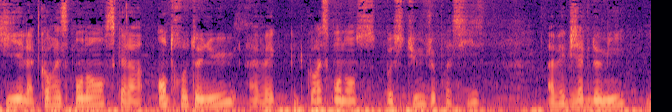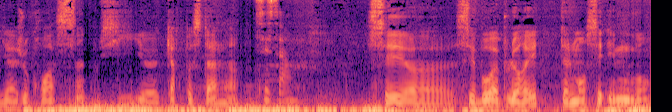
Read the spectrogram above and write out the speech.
qui est la correspondance qu'elle a entretenue avec une correspondance posthume, je précise, avec Jacques Demy. Il y a, je crois, cinq ou six euh, cartes postales. C'est ça c'est euh, beau à pleurer tellement c'est émouvant.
